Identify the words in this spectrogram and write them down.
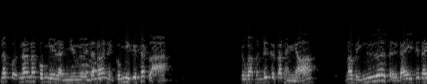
nó nó nó cũng như là nhiều người ta nói này cũng như cái phép lạ. Tôi qua bên đức có, có thằng nhỏ nó bị ngứa từ đây tới đây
